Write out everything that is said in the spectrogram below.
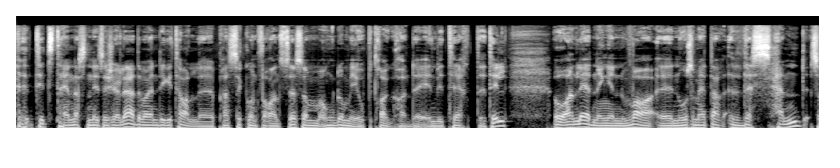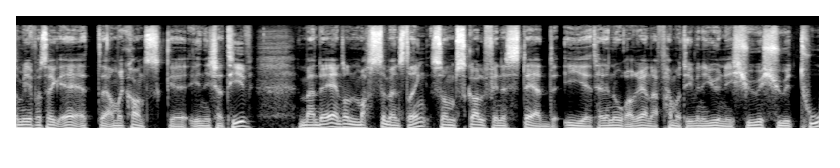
tidstegnene i seg selv. Det var en digital eh, pressekonferanse som Ungdom i oppdrag hadde invitert til. Og anledningen var eh, noe som heter The Send, som i og for seg er et amerikansk eh, initiativ. Men det er en sånn massemønstring som skal finne sted i Telenor Arena 25.6.2022.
